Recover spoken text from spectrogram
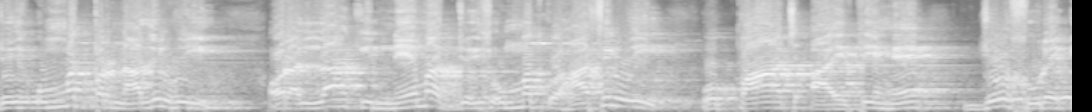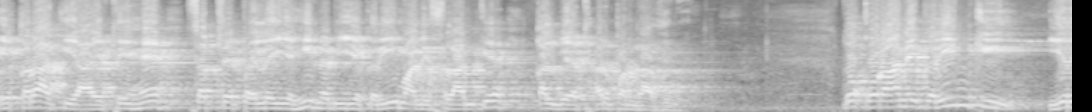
جو اس امت پر نازل ہوئی اور اللہ کی نعمت جو اس امت کو حاصل ہوئی، وہ پانچ آیتیں ہیں جو سورہ اقرا کی آیتیں ہیں۔ سب سے پہلے یہی نبی کریم علیہ السلام کے قلب اطہر پر نازل ہوئی۔ تو قرآن کریم کی یہ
